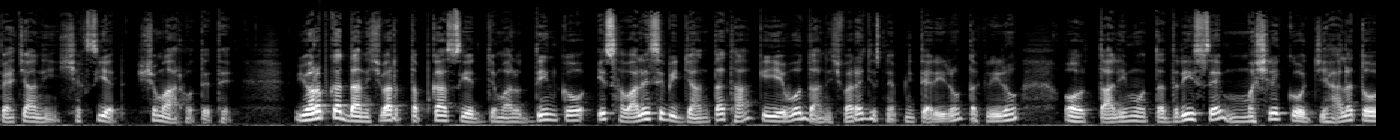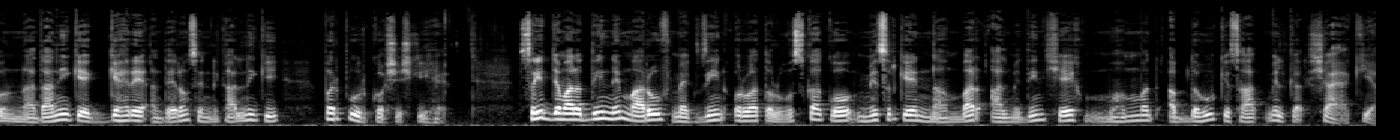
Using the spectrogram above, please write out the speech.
پہچانی شخصیت شمار ہوتے تھے۔ یورپ کا دانشور طبقہ سید جمال الدین کو اس حوالے سے بھی جانتا تھا کہ یہ وہ دانشور ہے جس نے اپنی تحریروں، تقریروں اور تعلیم و تدریس سے مشرق کو جہالت و نادانی کے گہرے اندھیروں سے نکالنے کی بھرپور کوشش کی ہے۔ سید جمال الدین نے معروف میگزین عروت الوسقہ کو مصر کے نامور عالم دین شیخ محمد ابدہو کے ساتھ مل کر شائع کیا۔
